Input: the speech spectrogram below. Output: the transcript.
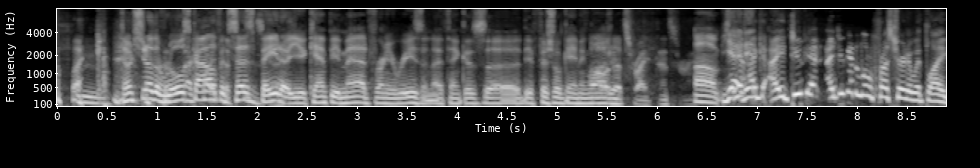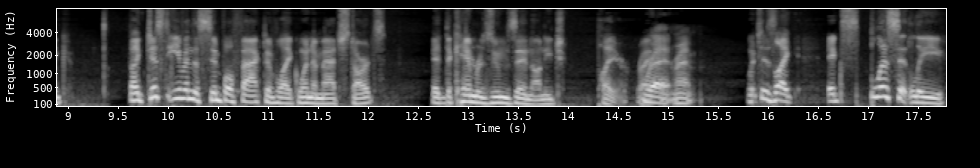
like, Don't you know the rules, Kyle? If it says fix, beta, guys. you can't be mad for any reason, I think, is uh, the official gaming oh, that's right. That's right. Um, yeah, yeah, did- I, I do get I do get a little frustrated with like like just even the simple fact of like when a match starts, it, the camera zooms in on each player, right? right, right. Which is like explicitly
